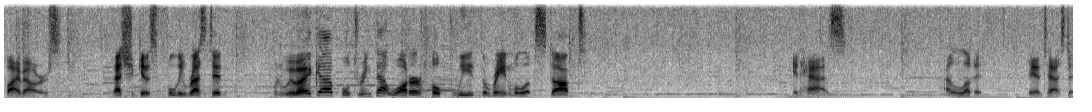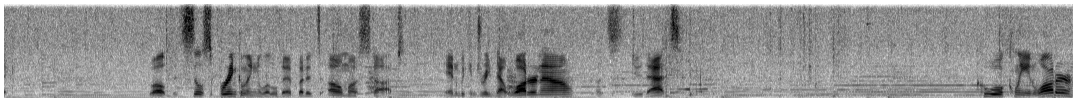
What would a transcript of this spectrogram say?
five hours. That should get us fully rested. When we wake up, we'll drink that water. Hopefully, the rain will have stopped. It has. I love it. Fantastic. Well, it's still sprinkling a little bit, but it's almost stopped. And we can drink that water now. Let's do that. Cool, clean water.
